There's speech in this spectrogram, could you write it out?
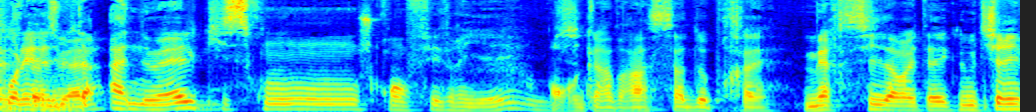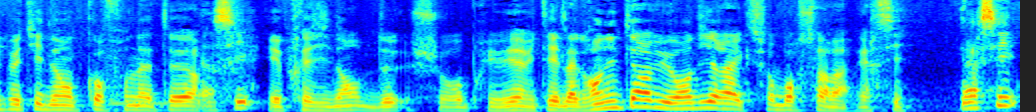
pour les résultats annuels. qui seront, je crois, en février. On regardera ça de près. Merci d'avoir été avec nous. Thierry Petit, donc cofondateur et président de Choro Privé, invité de la grande interview en direct sur Boursorama. Merci. Merci.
